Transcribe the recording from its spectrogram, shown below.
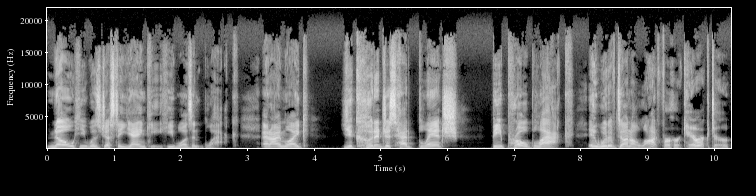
no, he was just a Yankee. He wasn't black. And I'm like, you could have just had Blanche be pro black. It would have done a lot for her character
